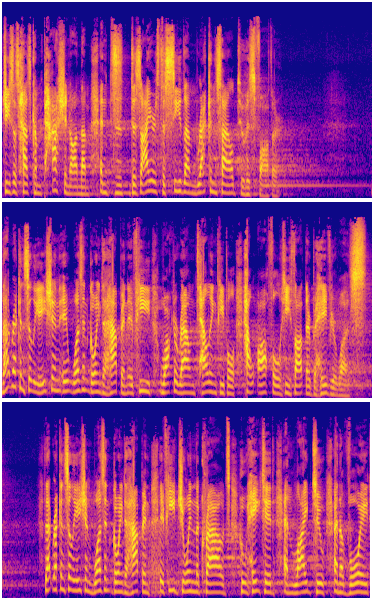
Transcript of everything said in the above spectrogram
Jesus has compassion on them and d- desires to see them reconciled to his Father. That reconciliation, it wasn't going to happen if he walked around telling people how awful he thought their behavior was. That reconciliation wasn't going to happen if he joined the crowds who hated and lied to and avoid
